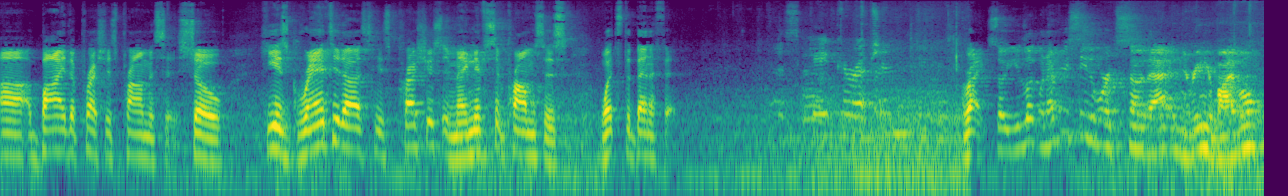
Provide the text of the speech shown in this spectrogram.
uh, by the precious promises? So He has granted us His precious and magnificent promises. What's the benefit? Escape corruption. Right. So you look whenever you see the word "so that" and you read your Bible,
